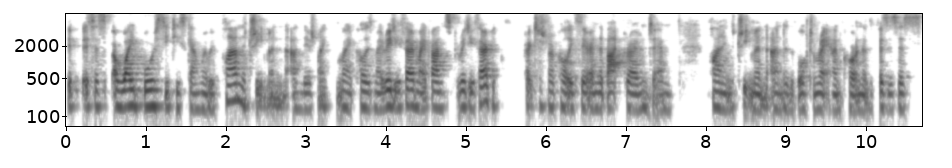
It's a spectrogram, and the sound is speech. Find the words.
it's a, a, wide bore CT scan where we plan the treatment. And there's my, my colleagues, my radiotherapy, my advanced radiotherapy practitioner colleagues there in the background um, planning the treatment. And in the bottom right hand corner, the physicists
